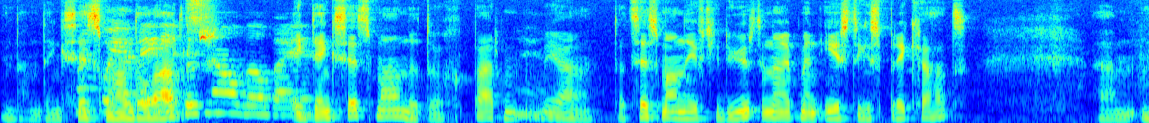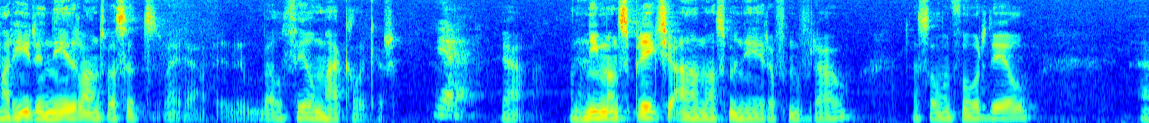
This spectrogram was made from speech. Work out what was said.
en dan denk ik zes maanden later. snel wel bij Ik denk zes maanden toch. Een paar, Ja. ja. dat zes maanden heeft geduurd en dan heb ik mijn eerste gesprek gehad. Ehm, maar hier in Nederland was het wel, ja, wel veel makkelijker. ja. Ja. Want niemand spreekt je aan als meneer of mevrouw. Dat is al een voordeel. Ehm,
